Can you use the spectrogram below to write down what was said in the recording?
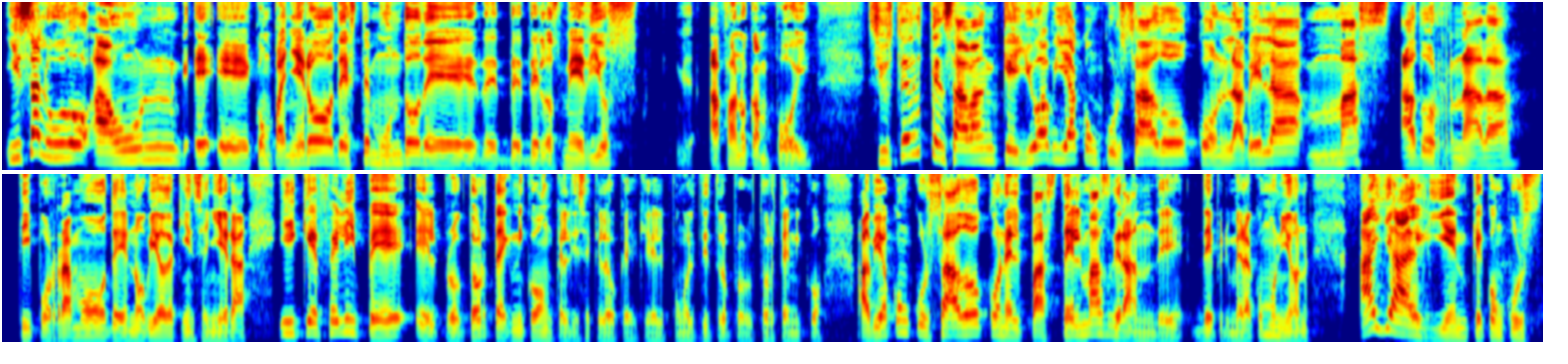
Y saludo a un eh, eh, compañero de este mundo de, de- los medios, Afano Campoy. Si ustedes pensaban que yo había concursado con la vela más adornada, tipo ramo de novia o de quinceñera, y que Felipe, el productor técnico, aunque él dice que, lo que, le pongo el título de productor técnico, había concursado con el pastel más grande de primera comunión, hay alguien que concursó.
